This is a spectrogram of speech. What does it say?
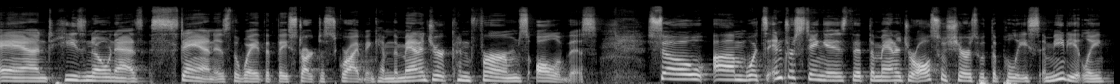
And he's known as Stan, is the way that they start describing him. The manager confirms all of this. So, um, what's interesting is that the manager also shares with the police immediately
